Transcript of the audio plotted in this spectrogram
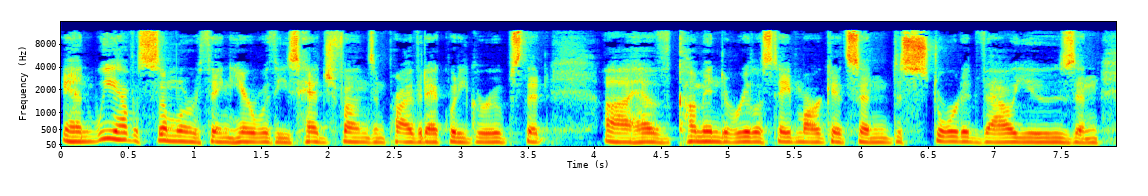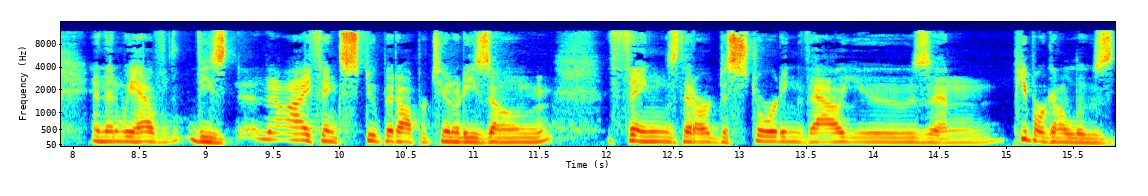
and we have a similar thing here with these hedge funds and private equity groups that uh, have come into real estate markets and distorted values, and and then we have these I think, stupid opportunity zone things that are distorting values and people are going to lose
